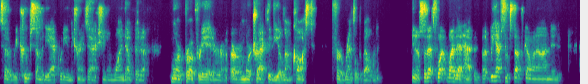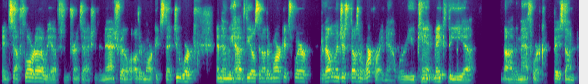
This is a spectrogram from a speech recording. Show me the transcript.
to recoup some of the equity in the transaction and wind up at a more appropriate or, or a more attractive yield on cost for rental development. You know, so that's what why that happened. But we have some stuff going on in in South Florida. We have some transactions in Nashville, other markets that do work. And then we have deals in other markets where development just doesn't work right now, where you can't make the uh, uh, the math work based on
